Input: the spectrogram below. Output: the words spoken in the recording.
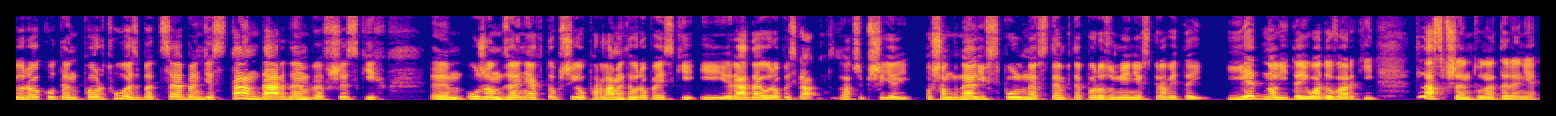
roku ten port USB-C będzie standardem we wszystkich urządzeniach. To przyjął Parlament Europejski i Rada Europejska, to znaczy przyjęli, osiągnęli wspólne wstępne porozumienie w sprawie tej jednolitej ładowarki dla sprzętu na terenie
